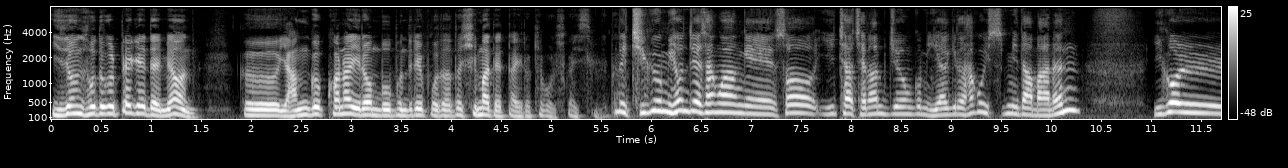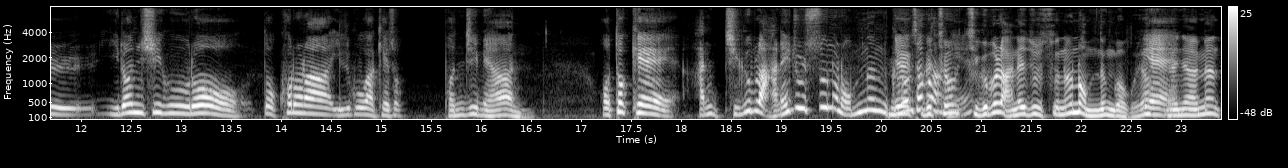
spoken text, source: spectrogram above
이전 소득을 빼게 되면 그 양극화나 이런 부분들이 보다 더 심화됐다 이렇게 볼 수가 있습니다. 근데 지금 현재 상황에서 2차 재난지원금 이야기를 하고 있습니다만은 이걸 이런 식으로 또 코로나 19가 계속 번지면 어떻게 안 지급을 안 해줄 수는 없는 그런 예, 상황 그렇죠. 아니에요? 지급을 안 해줄 수는 없는 거고요. 예. 왜냐하면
